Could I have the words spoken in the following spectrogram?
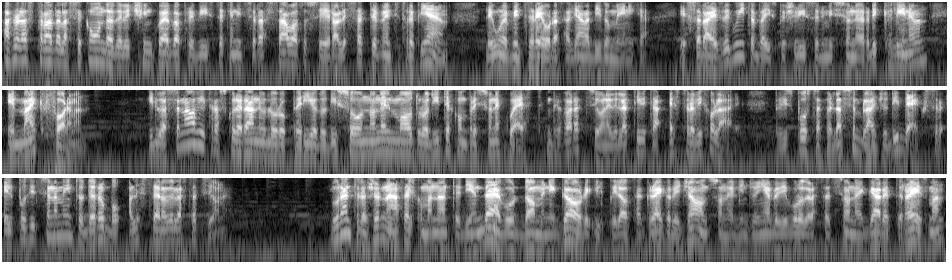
apre la strada alla seconda delle 5 EVA previste che inizierà sabato sera alle 7.23 pm, le 1.23 ora italiana di domenica, e sarà eseguita dagli specialisti di missione Rick Lineman e Mike Foreman. I due astronauti trascorreranno il loro periodo di sonno nel modulo di decompressione Quest in preparazione dell'attività extravicolare, predisposta per l'assemblaggio di Dexter e il posizionamento del robot all'esterno della stazione. Durante la giornata il comandante di Endeavour, Dominic Gorey, il pilota Gregory Johnson e l'ingegnere di volo della stazione Garrett Reisman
